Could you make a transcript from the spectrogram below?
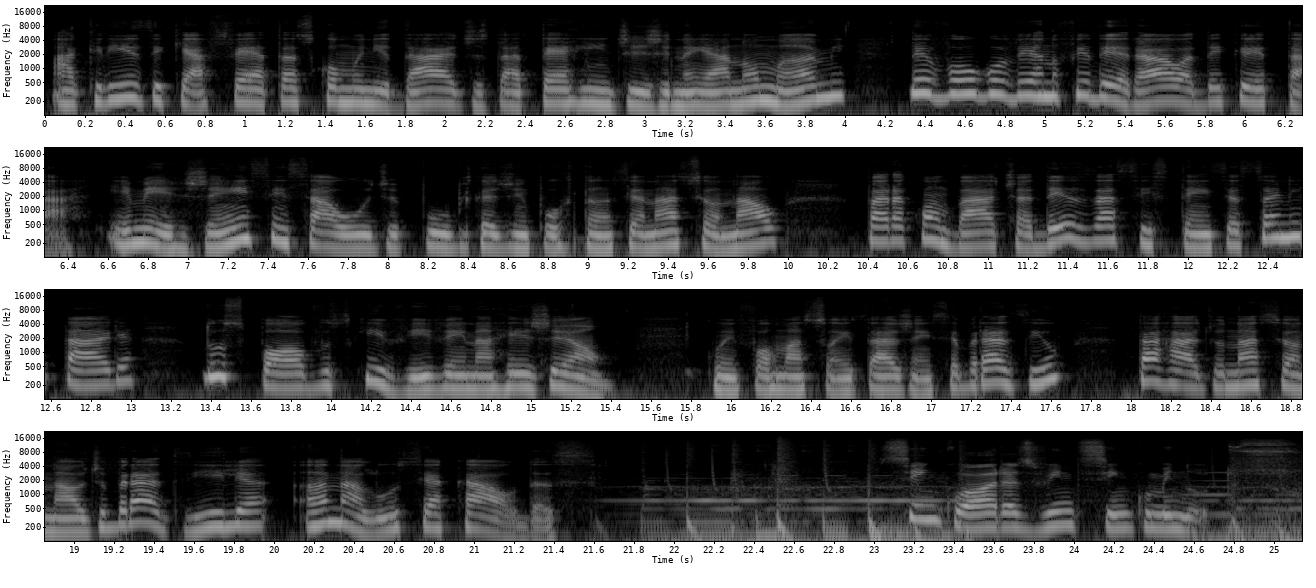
A crise que afeta as comunidades da terra indígena Yanomami levou o governo federal a decretar emergência em saúde pública de importância nacional para combate à desassistência sanitária dos povos que vivem na região. Com informações da Agência Brasil, da Rádio Nacional de Brasília, Ana Lúcia Caldas. 5 horas 25 minutos.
